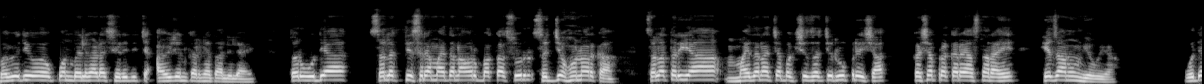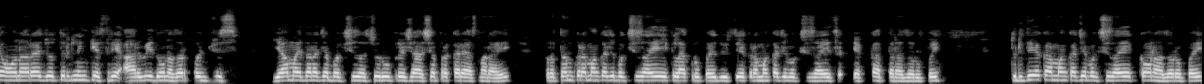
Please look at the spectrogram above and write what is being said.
भव्यदिव ओपन बैलगाडा शर्यतीचे आयोजन करण्यात आलेले आहे. तर उद्या सलग तिसऱ्या मैदानावर बकासूर सज्ज होणार का? चला तर या मैदानाच्या बक्षिसाची रूपरेषा कशा प्रकारे असणार आहे हे जाणून घेऊया. उद्या होणाऱ्या ज्योतिर्लिंग केसरी आरवी दोन हजार पंचवीस या मैदानाच्या बक्षिसाची रूपरेषा अशा प्रकारे असणार आहे. प्रथम क्रमांकाचे बक्षीस आहे एक लाख रुपये द्वितीय क्रमांकाचे बक्षीस आहे एकाहत्तर हजार रुपये तृतीय क्रमांकाचे बक्षीस आहे एकावन्न हजार रुपये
